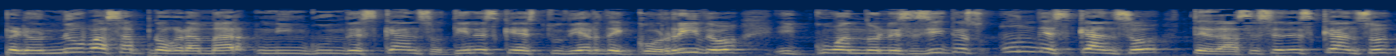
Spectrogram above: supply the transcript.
pero no vas a programar ningún descanso. Tienes que estudiar de corrido y cuando necesites un descanso, te das ese descanso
